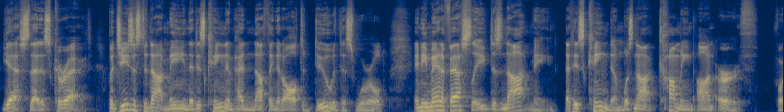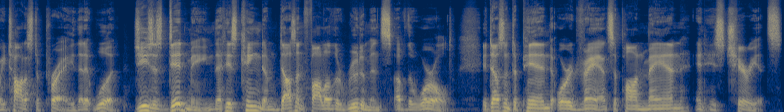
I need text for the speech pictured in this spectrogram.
Yes, that is correct. But Jesus did not mean that his kingdom had nothing at all to do with this world, and he manifestly does not mean that his kingdom was not coming on earth, for he taught us to pray that it would. Jesus did mean that his kingdom doesn't follow the rudiments of the world. It doesn't depend or advance upon man and his chariots.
